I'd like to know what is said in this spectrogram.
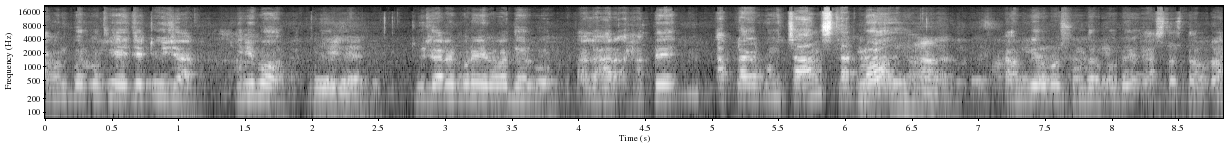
এখন করব কি এই যে টুইজার কি নিবো? টুইজারের পরে এভাবে ধরবো। তাহলে আর হাতে লাগার কোনো চান্স থাকল? এখন কি করব? সুন্দর করবে আস্তে আস্তে আমরা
